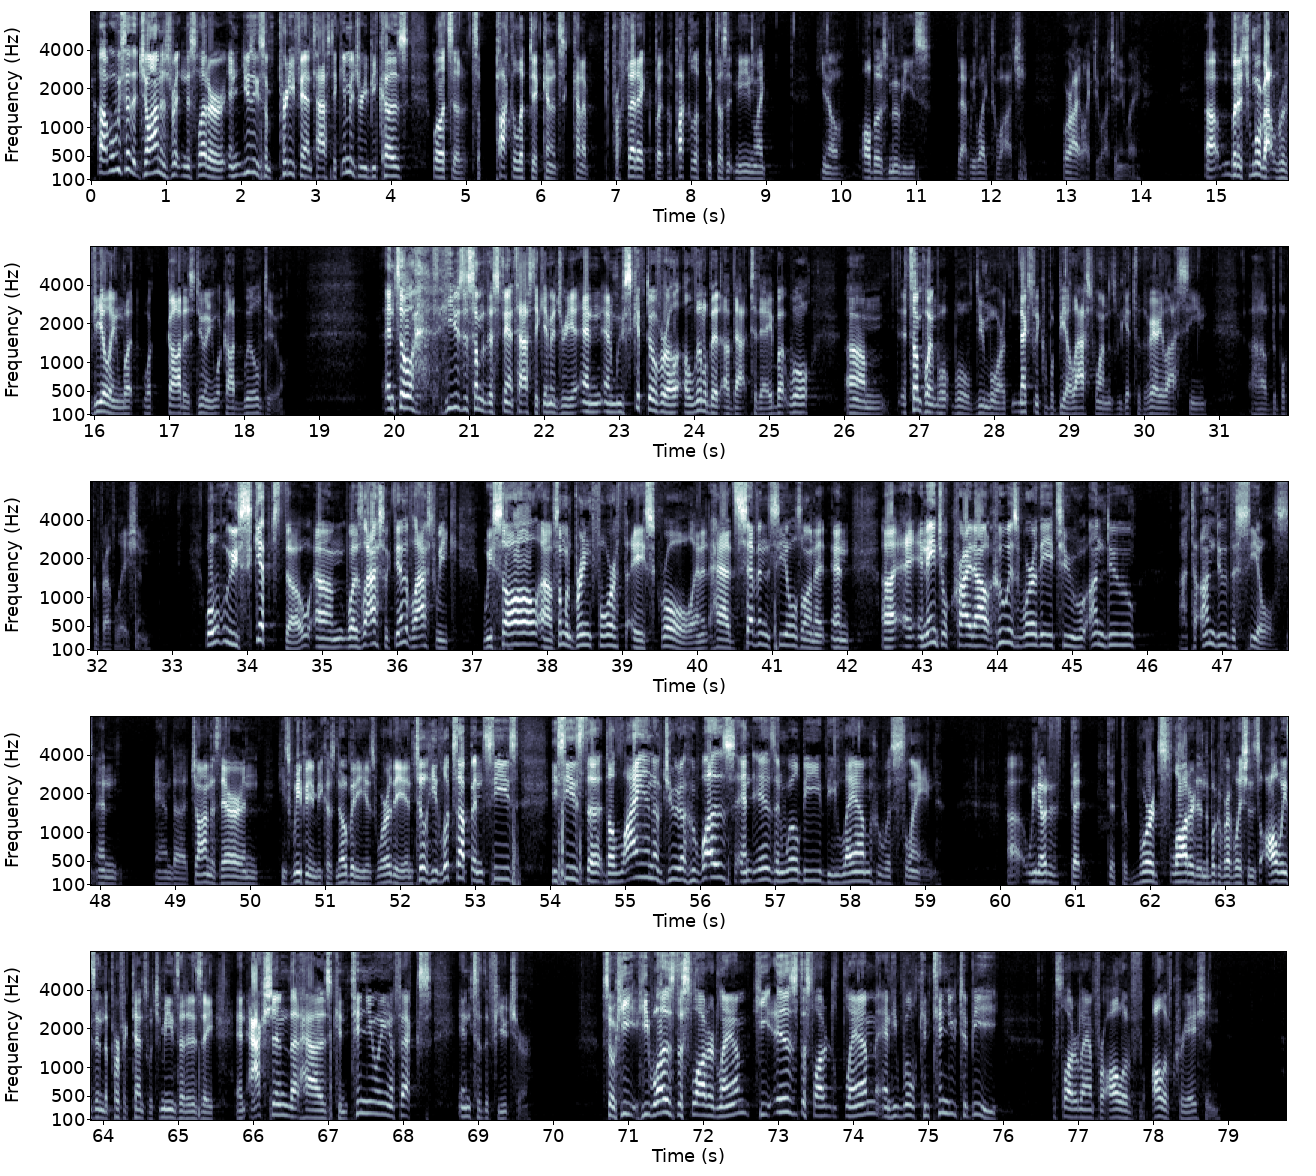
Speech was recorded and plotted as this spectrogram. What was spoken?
Uh, well, we said that John has written this letter and using some pretty fantastic imagery because, well, it's, a, it's apocalyptic and it's kind of prophetic, but apocalyptic doesn't mean like, you know, all those movies that we like to watch, or I like to watch anyway. Uh, but it's more about revealing what, what God is doing, what God will do. And so he uses some of this fantastic imagery, and, and we've skipped over a, a little bit of that today, but we'll, um, at some point, we'll, we'll do more. Next week will be our last one as we get to the very last scene of the book of Revelation. Well, what we skipped, though, um, was last week. the end of last week, we saw uh, someone bring forth a scroll, and it had seven seals on it. And uh, an angel cried out, "Who is worthy to undo uh, to undo the seals?" And and uh, John is there, and he's weeping because nobody is worthy until he looks up and sees he sees the, the lion of Judah who was and is and will be the lamb who was slain. Uh, we noted that, that the word slaughtered in the book of Revelation is always in the perfect tense, which means that it is a, an action that has continuing effects into the future. So he, he was the slaughtered lamb, he is the slaughtered lamb, and he will continue to be the slaughtered lamb for all of, all of creation.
